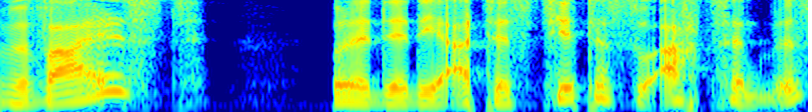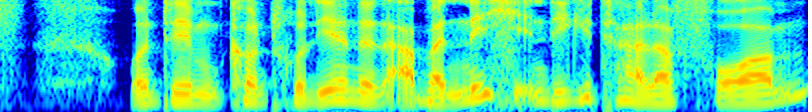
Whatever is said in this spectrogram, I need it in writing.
beweist oder der dir attestiert, dass du 18 bist und dem Kontrollierenden aber nicht in digitaler Form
